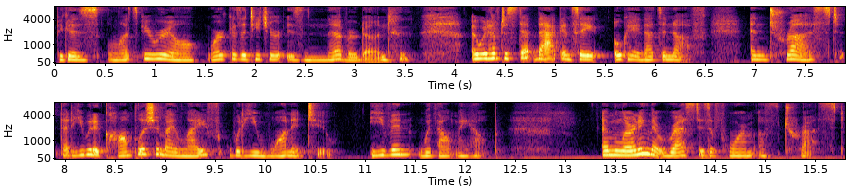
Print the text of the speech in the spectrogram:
because let's be real, work as a teacher is never done. I would have to step back and say, okay, that's enough, and trust that He would accomplish in my life what He wanted to, even without my help. I'm learning that rest is a form of trust.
